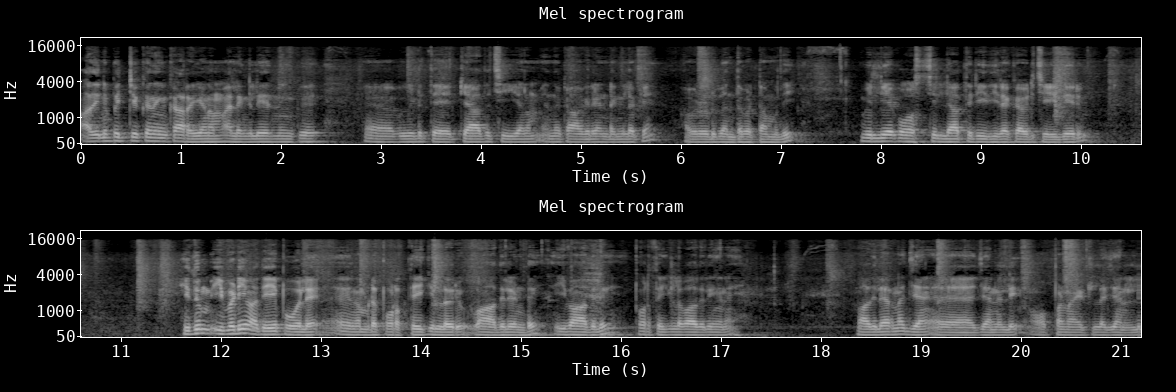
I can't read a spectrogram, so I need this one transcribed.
അതിനെപ്പറ്റിയൊക്കെ നിങ്ങൾക്ക് അറിയണം. അല്ലെങ്കിൽ നിങ്ങൾക്ക് വീട് തേക്കാതെ ചെയ്യണം എന്നൊക്കെ ആഗ്രഹം ഉണ്ടെങ്കിലൊക്കെ അവരോട് ബന്ധപ്പെട്ടാൽ മതി. വലിയ കോസ്റ്റ് ഇല്ലാത്ത രീതിയിലൊക്കെ അവർ ചെയ്തു തരും. ഇതും ഇവിടെയും അതേപോലെ നമ്മുടെ പുറത്തേക്കുള്ളൊരു വാതിലുണ്ട്. ഈ വാതിൽ പുറത്തേക്കുള്ള വാതിൽ ഇങ്ങനെ വാതിൽ ജ ജനൽ ഓപ്പൺ ആയിട്ടുള്ള ജനൽ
